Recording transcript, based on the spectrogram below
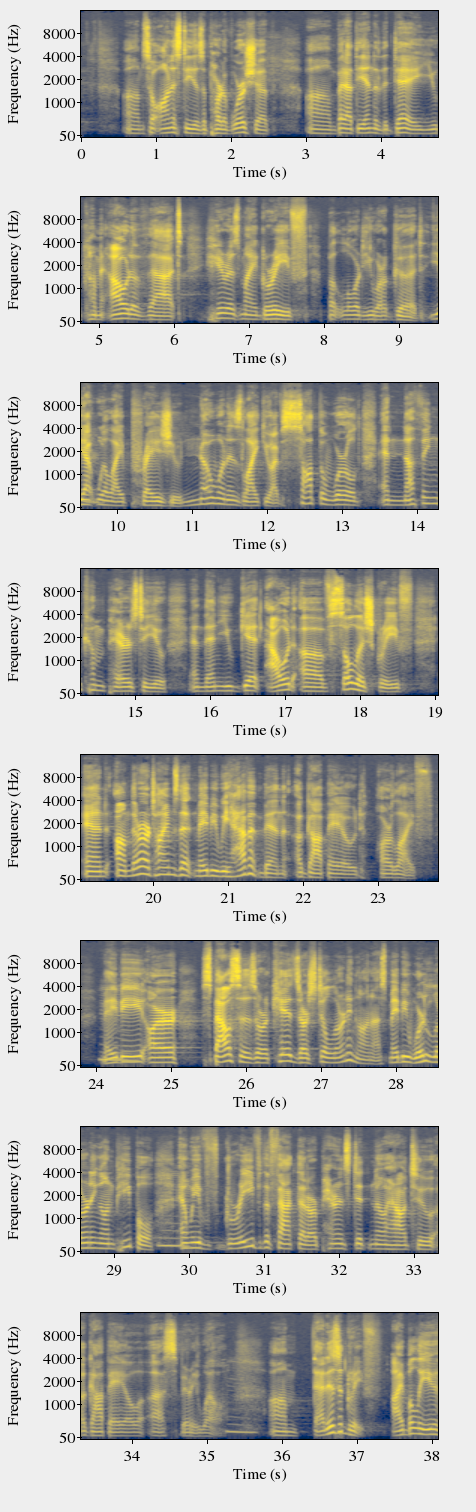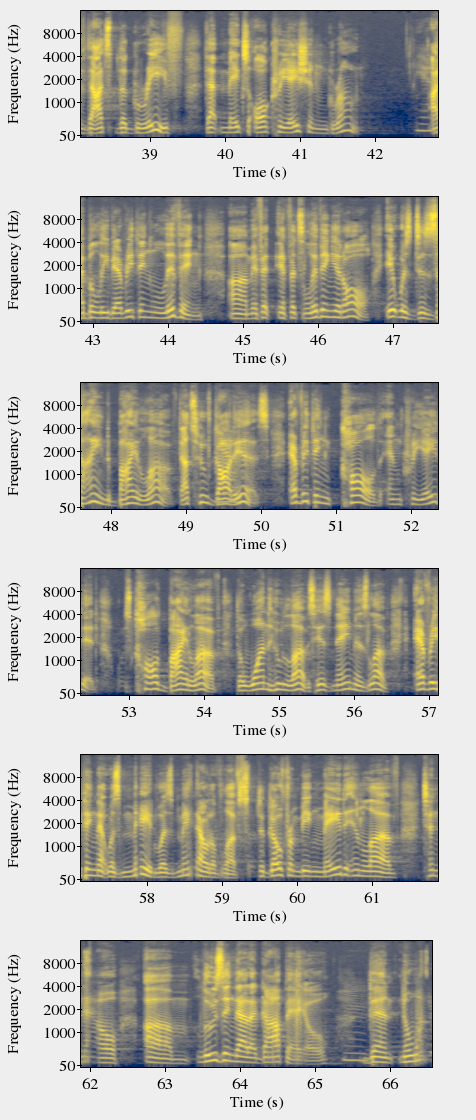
Um, so honesty is a part of worship. Um, but at the end of the day, you come out of that, here is my grief, but Lord, you are good. Yet will I praise you. No one is like you. I've sought the world and nothing compares to you. And then you get out of soulish grief. And um, there are times that maybe we haven't been agapeoed our life. Maybe our spouses or kids are still learning on us. Maybe we're learning on people, and we've grieved the fact that our parents didn't know how to agapeo us very well. Um, that is a grief. I believe that's the grief that makes all creation groan. Yeah. I believe everything living, um, if it if it's living at all, it was designed by love. That's who God Yeah. is. Everything called and created was called by love. The one who loves, His name is love. Everything that was made was made out of love. So to go from being made in love to now um, losing that agapeo, then no wonder.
